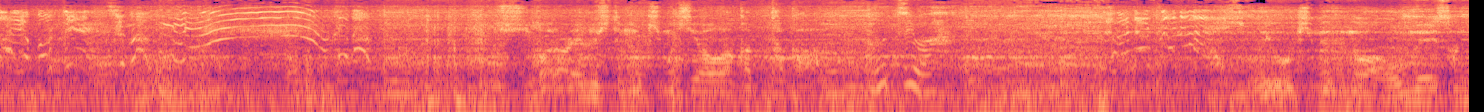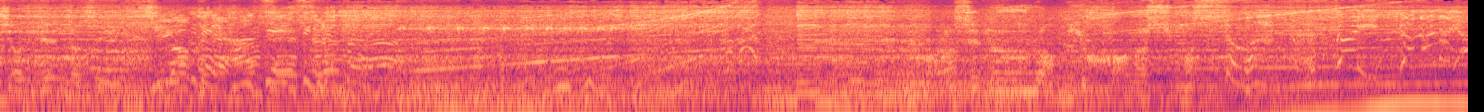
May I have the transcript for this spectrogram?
わよこっちる人の気持ちは分かったか？どっちは？それを決めるのはおめえさんじゃねえんだぜ。地獄で反省するんだ晴らせぬ恨み話します。とはと一緒なのよ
